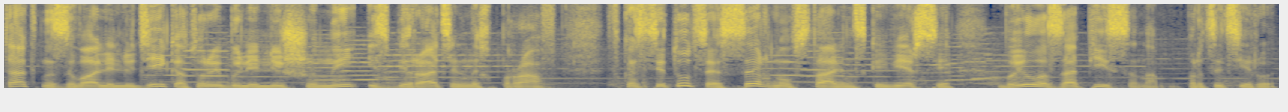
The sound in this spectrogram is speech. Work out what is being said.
так называли людей, которые были лишены избирательных прав. В Конституции СССР, ну, в сталинской версии, было записано, процитирую,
